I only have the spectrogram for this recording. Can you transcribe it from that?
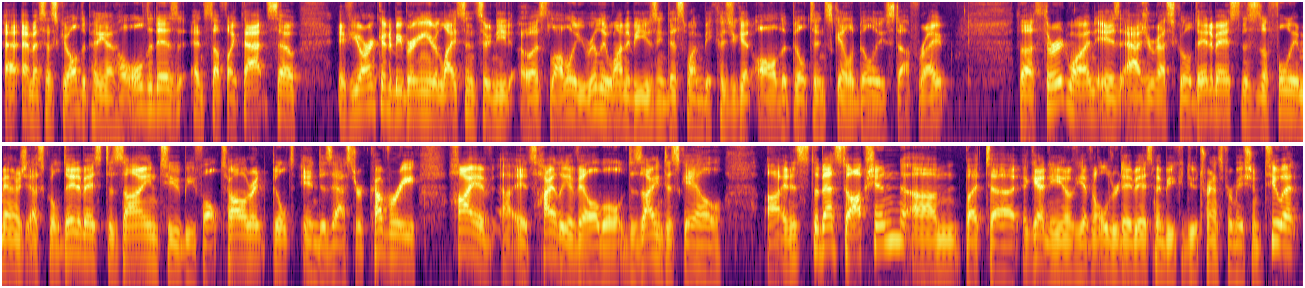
depending on how old it is and stuff like that. So if you aren't going to be bringing your license or need OS level, you really want to be using this one because you get all the built-in scalability stuff, right? The third one is Azure SQL Database. This is a fully managed SQL database designed to be fault tolerant, built in disaster recovery. High, uh, it's highly available, designed to scale. Uh, and it's the best option. Um, but uh, again, you know, if you have an older database, maybe you could do a transformation to it.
